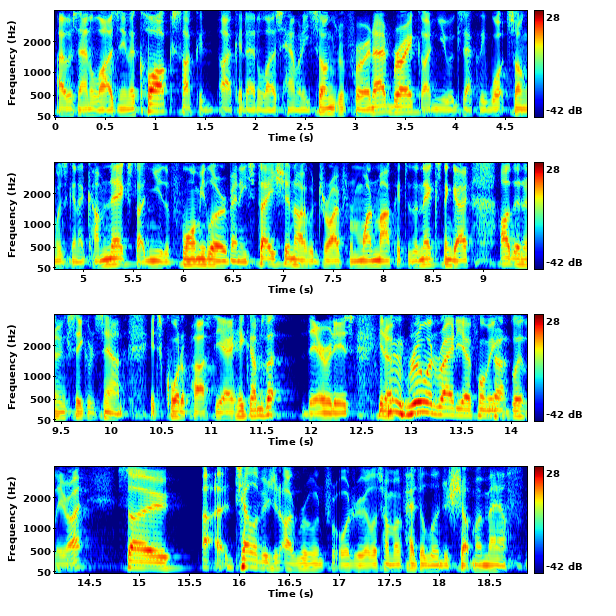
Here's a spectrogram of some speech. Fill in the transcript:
I was analyzing the clocks. I could I could analyze how many songs before an ad break. I knew exactly what song was going to come next. I knew the formula of any station. I would drive from one market to the next and go oh they're doing secret sound. It's quarter past the hour. Here comes that there it is. You know ruin radio for me completely right? So uh, television, I ruin for Audrey all the time. I've had to learn to shut my mouth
